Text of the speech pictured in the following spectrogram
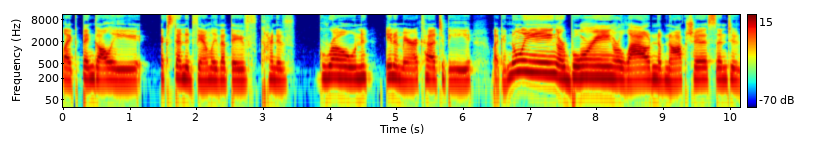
like Bengali extended family that they've kind of grown in America to be like annoying or boring or loud and obnoxious and to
